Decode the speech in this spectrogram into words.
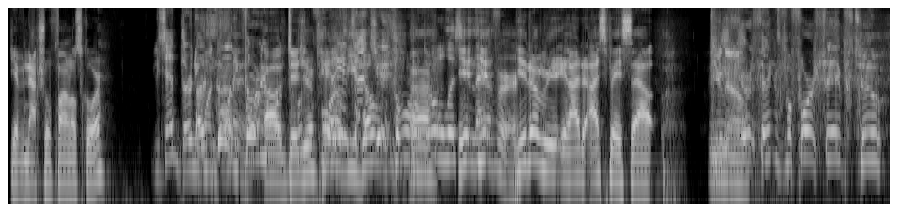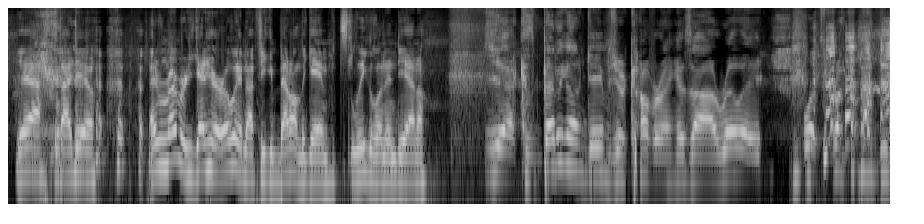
you have an actual final score? You said I 31 said 24. 31 Oh, did you? Hey, you don't, attention. don't uh, listen You, you- ever. you know me. I, I space out. you know, Your things before shapes, too? Yeah, I do. and remember, you get here early enough, you can bet on the game. It's legal in Indiana. Yeah, because betting on games you're covering is uh, really what's recommended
